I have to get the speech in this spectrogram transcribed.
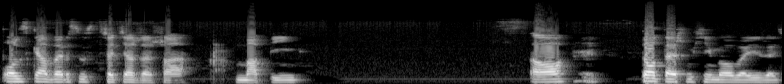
Polska versus Trzecia Rzesza. Mapping. O, to też musimy obejrzeć.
